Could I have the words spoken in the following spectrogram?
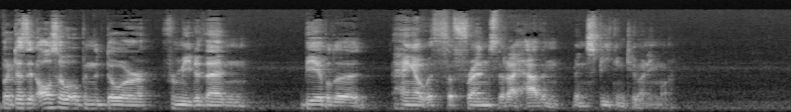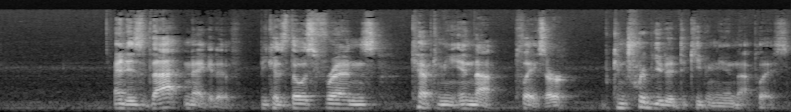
But does it also open the door for me to then be able to hang out with the friends that I haven't been speaking to anymore? And is that negative? Because those friends kept me in that place or contributed to keeping me in that place.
